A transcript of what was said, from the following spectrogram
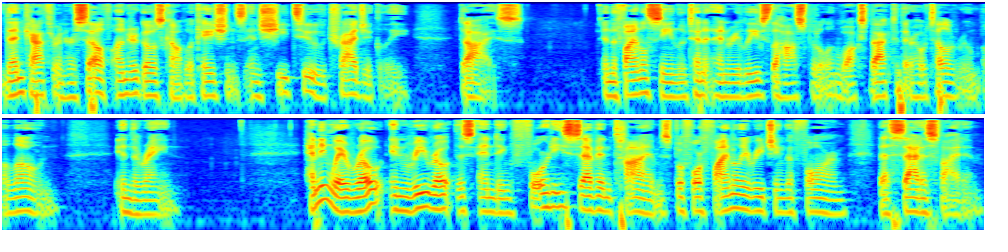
Then Catherine herself undergoes complications, and she too, tragically, dies. In the final scene, Lieutenant Henry leaves the hospital and walks back to their hotel room alone in the rain. Hemingway wrote and rewrote this ending 47 times before finally reaching the form that satisfied him.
